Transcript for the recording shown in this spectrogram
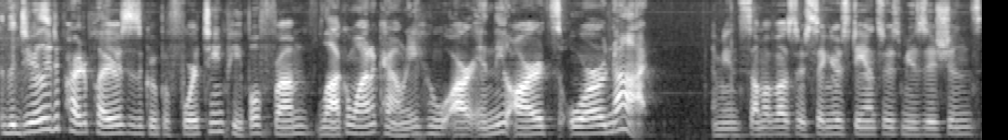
The Dearly Departed Players is a group of 14 people from Lackawanna County who are in the arts or not. I mean, some of us are singers, dancers, musicians.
